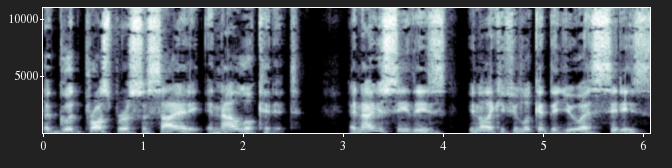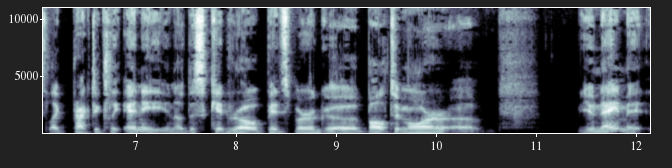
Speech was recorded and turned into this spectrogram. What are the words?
a good prosperous society and now look at it. And now you see these you know, like if you look at the U.S. cities, like practically any, you know, the Skid Row, Pittsburgh, uh, Baltimore, uh, you name it,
